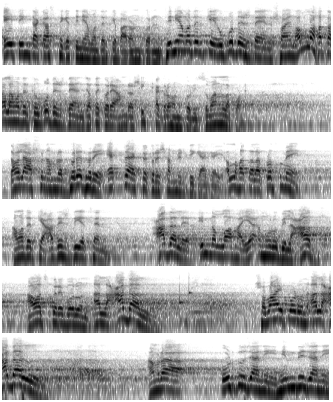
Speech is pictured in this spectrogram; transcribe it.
এই তিনটা কাজ থেকে তিনি আমাদেরকে বারণ করেন। তিনি আমাদেরকে উপদেশ দেন, স্বয়ং আল্লাহ তাআলা আমাদেরকে উপদেশ দেন, যাতে করে আমরা শিক্ষা গ্রহণ করি। সুবহানাল্লাহ পড়ে। তাহলে আসুন আমরা ধরে ধরে একটা একটা করে সামনের দিকে আগাই। আল্লাহ তালা প্রথমে আমাদেরকে আদেশ দিয়েছেন আদালের। আদ আওয়াজ করে বলুন আল আদাল সবাই পড়ুন আল আদাল আমরা উর্দু জানি, হিন্দি জানি,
